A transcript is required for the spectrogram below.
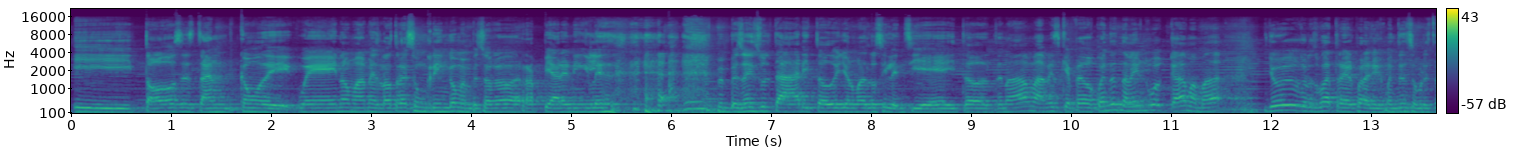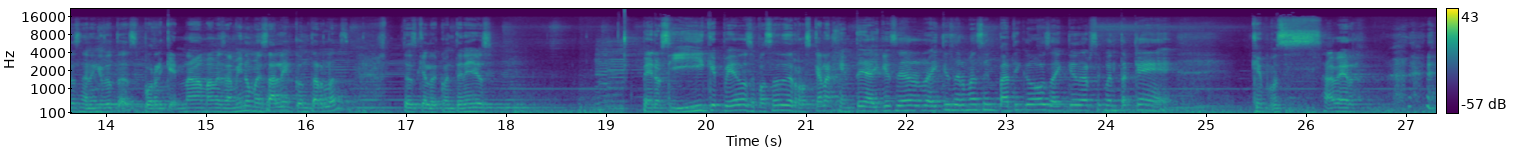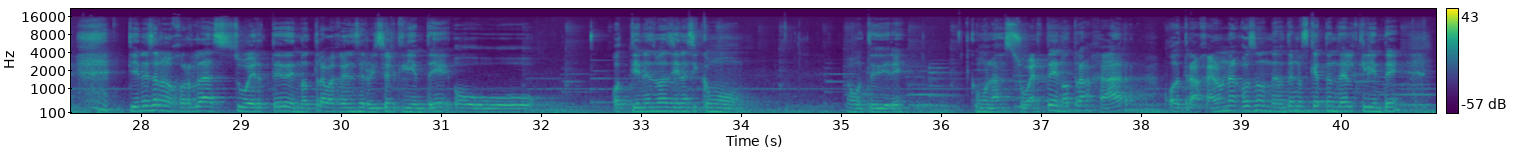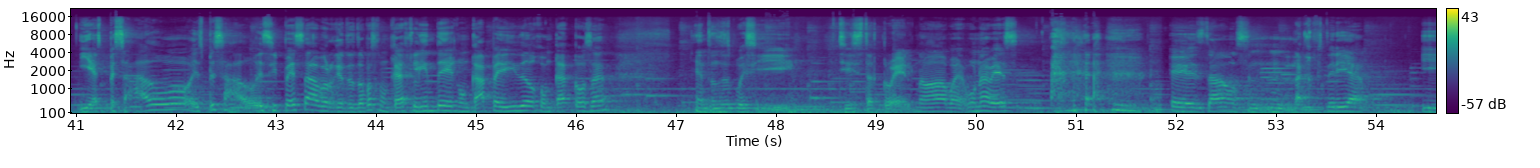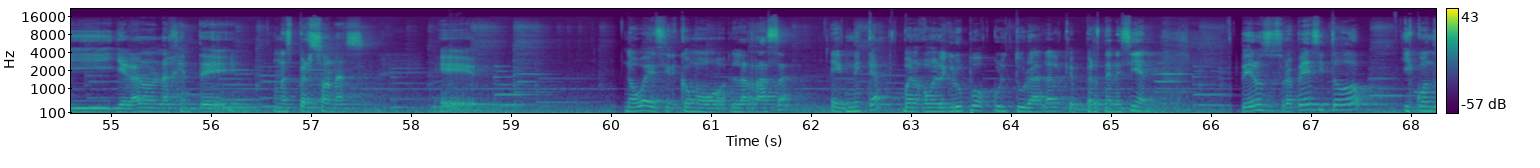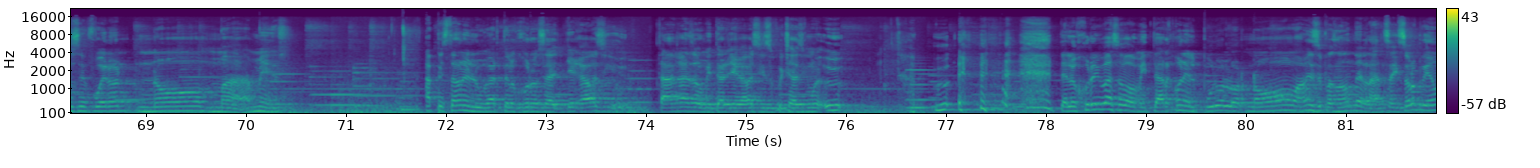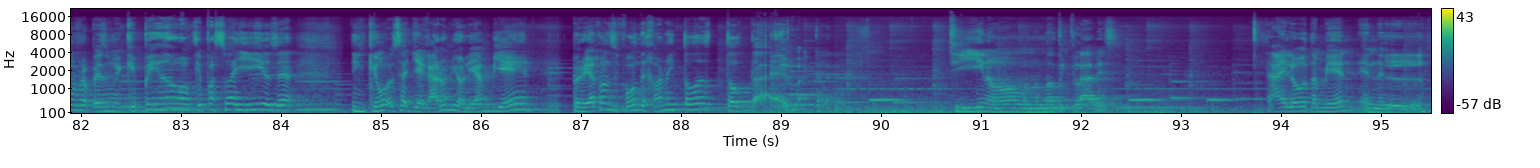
y todos están como de, güey, no mames, la otra vez un gringo me empezó a rapear en inglés. me empezó a insultar y todo, y yo nomás lo silencié y todo. No mames, qué pedo. Cuenten también cada mamada. Yo los voy a traer para que cuenten sobre estas anécdotas, porque nada mames, a mí no me salen contarlas. Entonces que las cuenten ellos. Pero sí, qué pedo, se pasa de rosca la gente. Hay que ser, hay que ser más empáticos, hay que darse cuenta que, que pues, a ver tienes a lo mejor la suerte de no trabajar en servicio al cliente o, o tienes más bien así como, ¿cómo te diré? Como la suerte de no trabajar o trabajar en una cosa donde no tengas que atender al cliente y es pesado, es pesado, es sí pesa porque te topas con cada cliente, con cada pedido, con cada cosa. Entonces, pues sí, sí está cruel. No, bueno, una vez estábamos en la cafetería y llegaron una gente, unas personas, eh, no voy a decir como la raza étnica, bueno, como el grupo cultural al que pertenecían. Pidieron sus frappés y todo, y cuando se fueron, no mames. Apestaron el lugar, te lo juro. O sea, llegabas y te ganas de vomitar, llegabas y escuchabas como. Uh, uh". Te lo juro, ibas a vomitar con el puro olor. No, mames, se pasaron de lanza. Y solo pidieron frappés. ¿Qué pedo? ¿Qué pasó ahí? O sea, ¿en qué? O sea, llegaron y olían bien. Pero ya cuando se fueron, dejaron ahí todas. Total, Sí, no, no, no te claves. Ah, y luego también en el.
